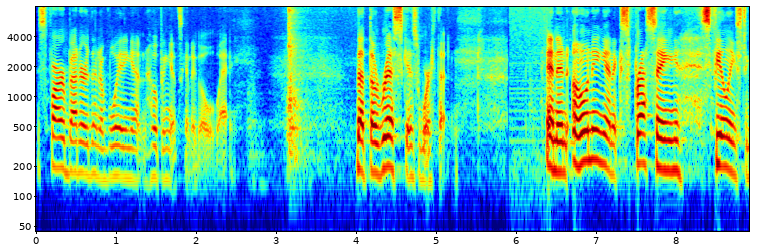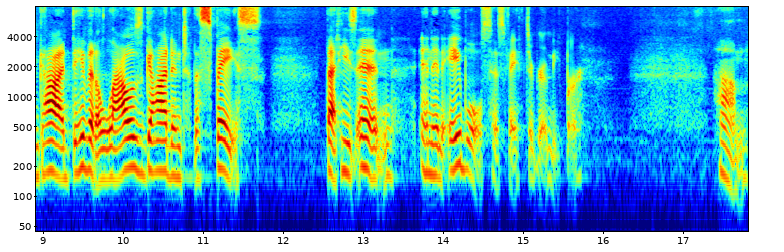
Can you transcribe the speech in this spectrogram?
is far better than avoiding it and hoping it's going to go away. That the risk is worth it. And in owning and expressing his feelings to God, David allows God into the space that he's in and enables his faith to grow deeper. Um,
